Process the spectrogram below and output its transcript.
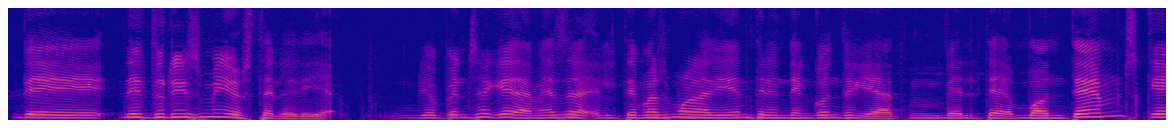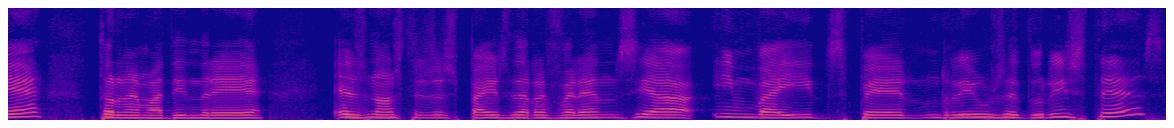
De, de turisme i hostaleria. Jo penso que, a més, el tema és molt adient tenint en compte que hi ha te bon temps, que tornem a tindre els nostres espais de referència invaïts per rius de turistes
